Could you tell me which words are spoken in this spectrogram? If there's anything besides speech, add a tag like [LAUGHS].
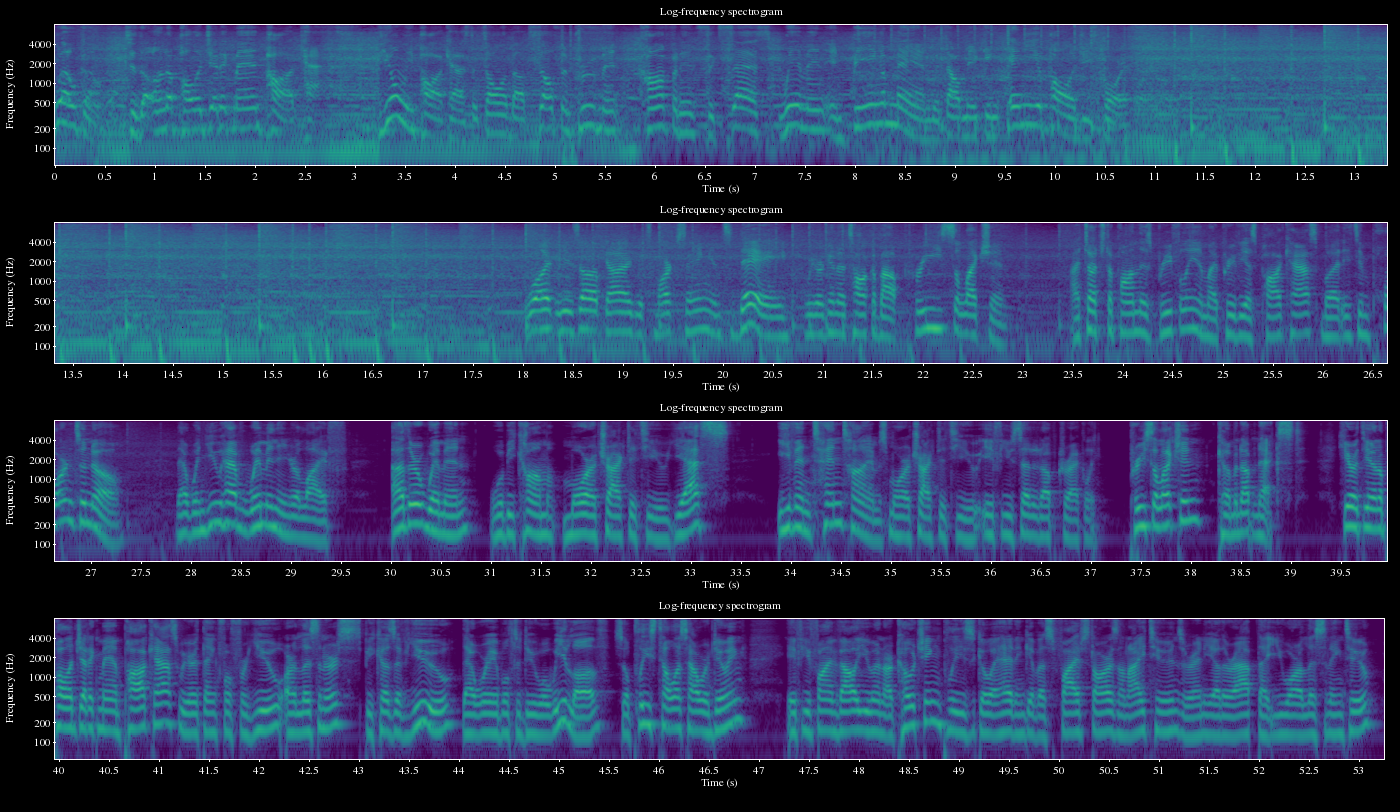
Welcome to the Unapologetic Man Podcast, the only podcast that's all about self improvement, confidence, success, women, and being a man without making any apologies for it. What is up, guys? It's Mark Sing, and today we are going to talk about pre selection. I touched upon this briefly in my previous podcast, but it's important to know that when you have women in your life, other women will become more attracted to you. Yes, even 10 times more attracted to you if you set it up correctly. Pre selection coming up next. Here at the Unapologetic Man podcast, we are thankful for you, our listeners, because of you that we're able to do what we love. So please tell us how we're doing. If you find value in our coaching, please go ahead and give us five stars on iTunes or any other app that you are listening to.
